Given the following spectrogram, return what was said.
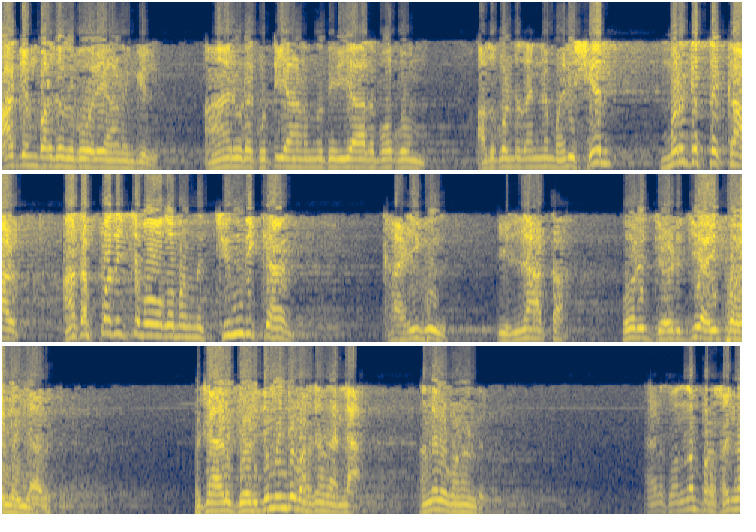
ആദ്യം പറഞ്ഞതുപോലെയാണെങ്കിൽ ആരുടെ കുട്ടിയാണെന്ന് തിരിയാതെ പോകും. അതുകൊണ്ട് തന്നെ മനുഷ്യൻ മൃഗത്തെക്കാൾ അതപ്പതിച്ചു പോകുമെന്ന് ചിന്തിക്കാൻ കഴിവ് ഇല്ലാത്ത ഒരു ജഡ്ജി ആയിപ്പോയല്ലോ ഇയാൾ. പക്ഷെ അയാൾ ജഡ്ജ്മെന്റ് പറഞ്ഞതല്ല. അങ്ങനെ ഗുണമുണ്ട്. അയാൾ സ്വന്തം പ്രസംഗ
